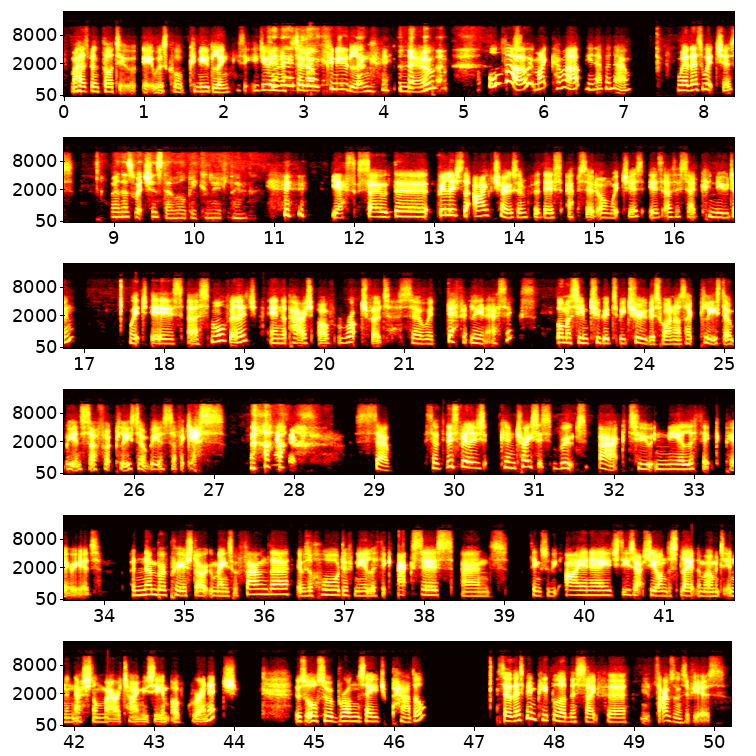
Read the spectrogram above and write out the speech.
My husband thought it, it was called canoodling. He said, You're doing an episode on canoodling. no. Although it might come up, you never know. Where there's witches. Where there's witches, there will be canoodling. Yes. So the village that I've chosen for this episode on witches is, as I said, Canewdon, which is a small village in the parish of Rochford. So we're definitely in Essex. Almost seemed too good to be true, this one. I was like, please don't be in Suffolk. Please don't be in Suffolk. Yes. Essex. So, so this village can trace its roots back to Neolithic period. A number of prehistoric remains were found there. There was a hoard of Neolithic axes and things from the Iron Age. These are actually on display at the moment in the National Maritime Museum of Greenwich. There's also a Bronze Age paddle. So there's been people on this site for thousands of years.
